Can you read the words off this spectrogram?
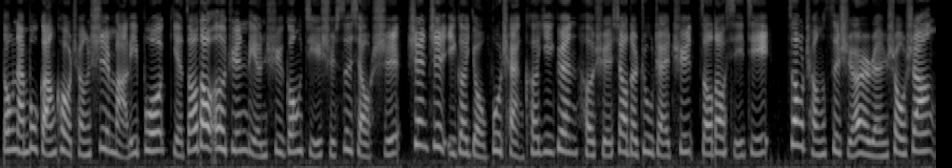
东南部港口城市马利波也遭到俄军连续攻击十四小时，甚至一个有妇产科医院和学校的住宅区遭到袭击，造成四十二人受伤。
